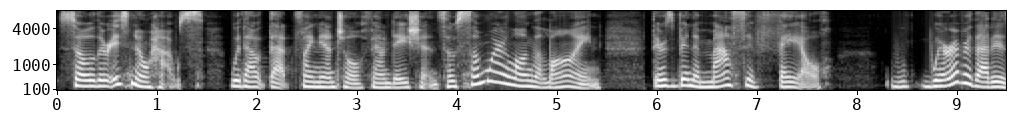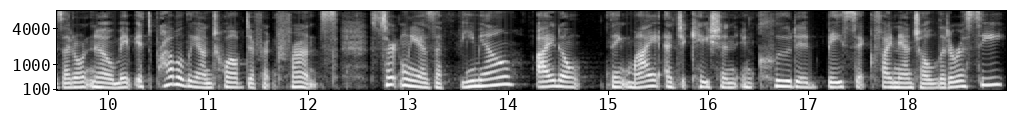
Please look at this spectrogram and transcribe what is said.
So there is no house without that financial foundation. So somewhere along the line, there's been a massive fail. Wherever that is, I don't know. Maybe it's probably on 12 different fronts. Certainly, as a female, I don't think my education included basic financial literacy.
